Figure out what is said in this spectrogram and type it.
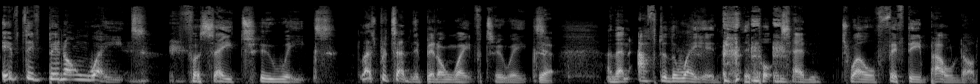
if they've been on weight for say two weeks, let's pretend they've been on weight for two weeks. Yeah. And then after the weigh-in, they put 10, 12, 15 pound on.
